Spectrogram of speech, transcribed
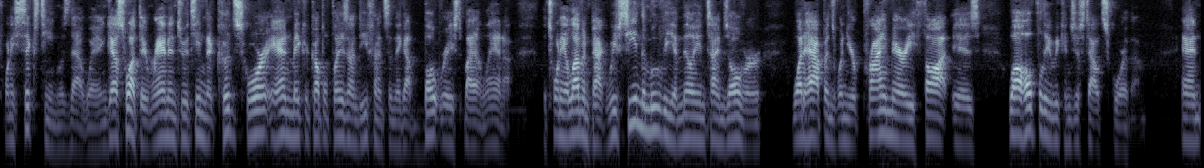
2016 was that way. And guess what? They ran into a team that could score and make a couple plays on defense and they got boat raced by atlanta the 2011 pack. We've seen the movie a million times over. What happens when your primary thought is well hopefully we can just outscore them. And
